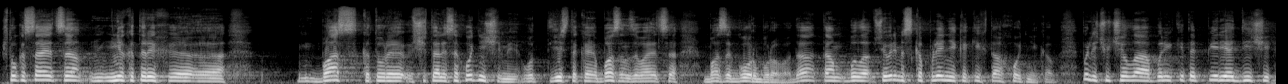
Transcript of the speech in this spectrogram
Что касается некоторых э, баз, которые считались охотничьими, вот есть такая база, называется база Горбурова, да, там было все время скопление каких-то охотников. Были чучела, были какие-то перья дичи.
